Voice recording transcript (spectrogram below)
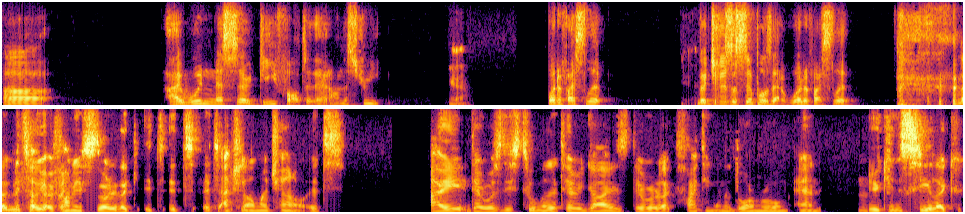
uh, I wouldn't necessarily default to that on the street. Yeah. What if I slip? Yeah. Like just as simple as that. What if I slip? Let me tell you a funny story. Like it's it's it's actually on my channel. It's I there was these two military guys. They were like fighting in the dorm room, and mm-hmm. you can see like a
